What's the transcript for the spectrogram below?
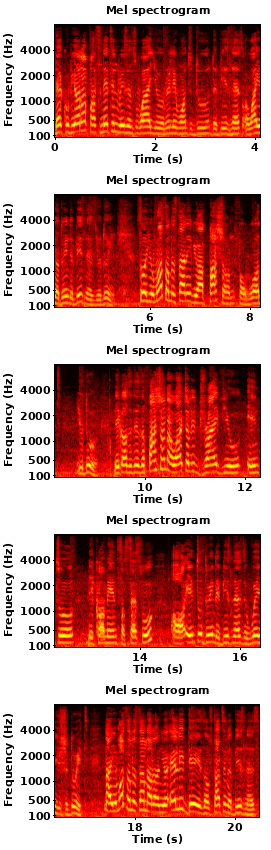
There could be other fascinating reasons why you really want to do the business or why you're doing the business you're doing. So you must understand if you have passion for what you do because it is the passion that will actually drive you into becoming successful or into doing the business the way you should do it. Now, you must understand that on your early days of starting a business,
